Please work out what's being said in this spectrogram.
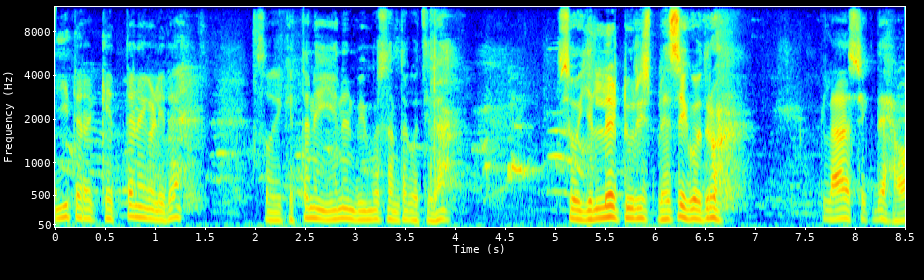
ಈ ಥರ ಕೆತ್ತನೆಗಳಿದೆ. ಸೊ ಈ ಕೆತ್ತನೆ ಏನೇನು ಬಿಂಬಿಸ್ ಅಂತ ಗೊತ್ತಿಲ್ಲ. ಸೊ ಎಲ್ಲೇ ಟೂರಿಸ್ಟ್ ಪ್ಲೇಸಿಗೆ ಹೋದರೂ ಪ್ಲಾಸ್ಟಿಕ್ದೇ ಹವ.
